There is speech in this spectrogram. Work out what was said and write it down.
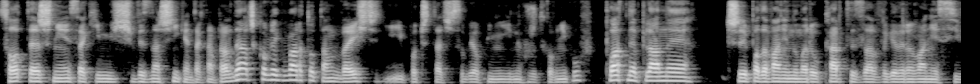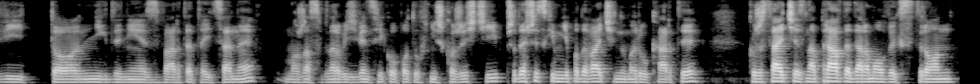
co też nie jest jakimś wyznacznikiem tak naprawdę, aczkolwiek warto tam wejść i poczytać sobie opinii innych użytkowników. Płatne plany czy podawanie numeru karty za wygenerowanie CV to nigdy nie jest warte tej ceny. Można sobie narobić więcej kłopotów niż korzyści. Przede wszystkim nie podawajcie numeru karty. Korzystajcie z naprawdę darmowych stron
